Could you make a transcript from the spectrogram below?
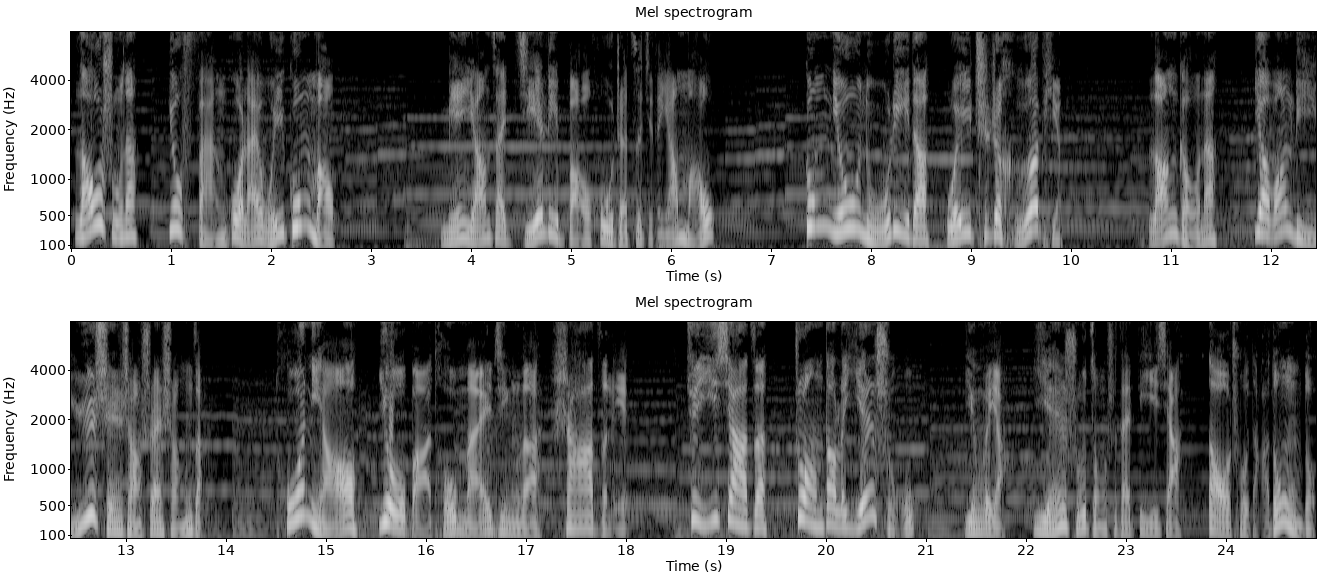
老鼠呢，又反过来围攻猫。绵羊在竭力保护着自己的羊毛，公牛努力的维持着和平。狼狗呢，要往鲤鱼身上拴绳子。鸵鸟又把头埋进了沙子里，却一下子撞到了鼹鼠，因为呀，鼹鼠总是在地下到处打洞洞。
